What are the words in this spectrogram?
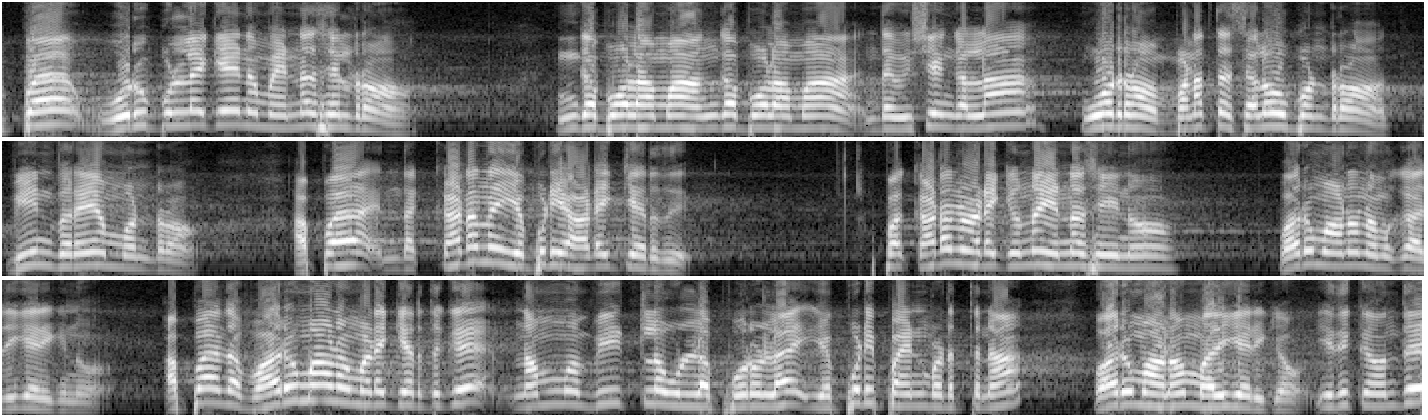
இப்போ ஒரு பிள்ளைக்கே நம்ம என்ன செய்கிறோம் இங்கே போகலாமா அங்கே போகலாமா இந்த விஷயங்கள்லாம் ஓடுறோம். பணத்தை செலவு பண்ணுறோம் வீண் விரயம் பண்ணுறோம் அப்போ இந்த கடனை எப்படி அடைக்கிறது? இப்போ கடன் அடைக்கணும்னா என்ன செய்யணும்? வருமானம் நமக்கு அதிகரிக்கணும். அப்போ அந்த வருமானம் அடைக்கிறதுக்கு நம்ம வீட்டில் உள்ள பொருளை எப்படி பயன்படுத்தினா வருமானம் அதிகரிக்கும். இதுக்கு வந்து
